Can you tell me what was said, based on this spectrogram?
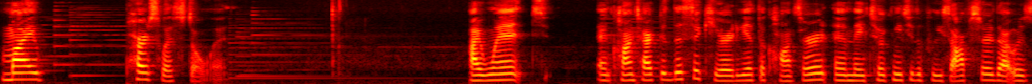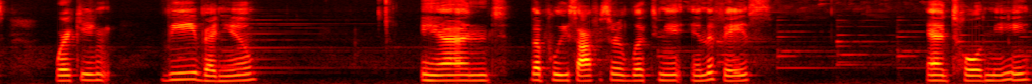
my purse was stolen. I went and contacted the security at the concert and they took me to the police officer that was working the venue and the police officer looked me in the face and told me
